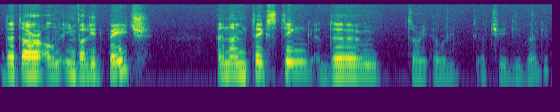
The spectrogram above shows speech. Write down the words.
that are on invalid page, and I'm testing the. Sorry, I will actually debug it.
